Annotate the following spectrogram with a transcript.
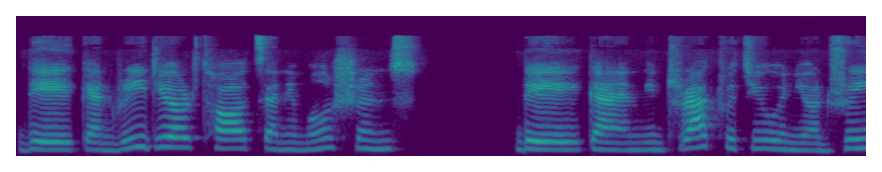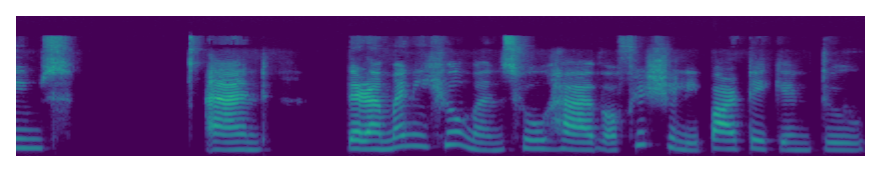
they can read your thoughts and emotions they can interact with you in your dreams and there are many humans who have officially partaken to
